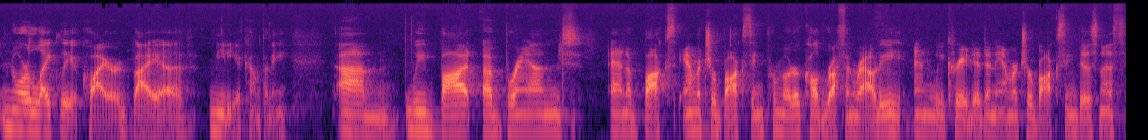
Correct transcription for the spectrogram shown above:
nor likely acquired by a media company. Um, we bought a brand and a box amateur boxing promoter called Rough and Rowdy, and we created an amateur boxing business.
